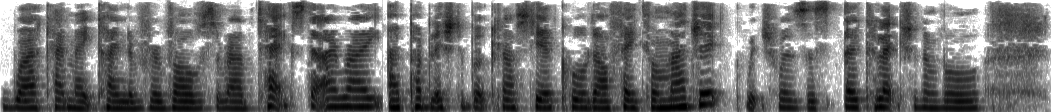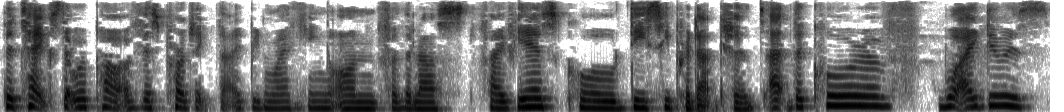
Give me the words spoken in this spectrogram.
work I make kind of revolves around text that I write. I published a book last year called Our Fatal Magic, which was a, a collection of all the texts that were part of this project that I'd been working on for the last five years called DC Productions. At the core of what I do is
